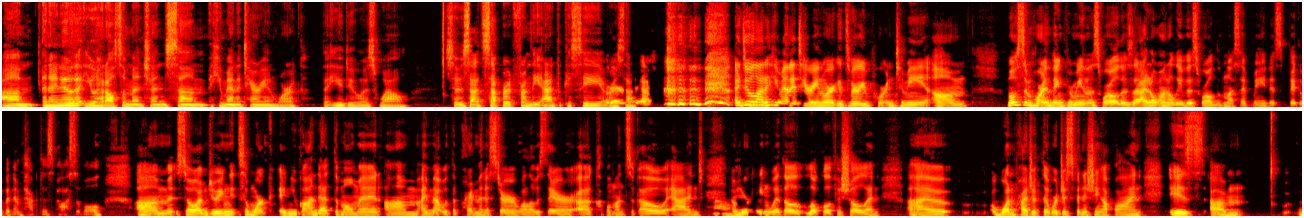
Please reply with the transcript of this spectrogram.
Um, and I know that you had also mentioned some humanitarian work that you do as well. So is that separate from the advocacy or is that? Yeah. I do a lot of mm-hmm. humanitarian work. It's very important to me. Um, most important thing for me in this world is that I don't want to leave this world unless I've made as big of an impact as possible. Um, so I'm doing some work in Uganda at the moment. Um, I met with the prime minister while I was there a couple months ago, and wow. I'm working with a local official. And uh, one project that we're just finishing up on is. Um,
